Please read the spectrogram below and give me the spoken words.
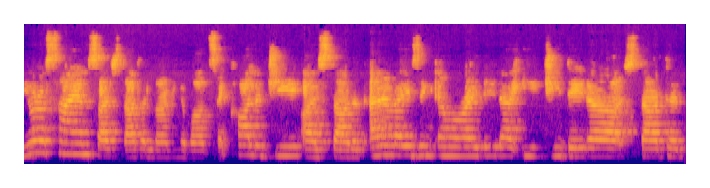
neuroscience. I started learning about psychology. I started analyzing MRI data, EEG data. I started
